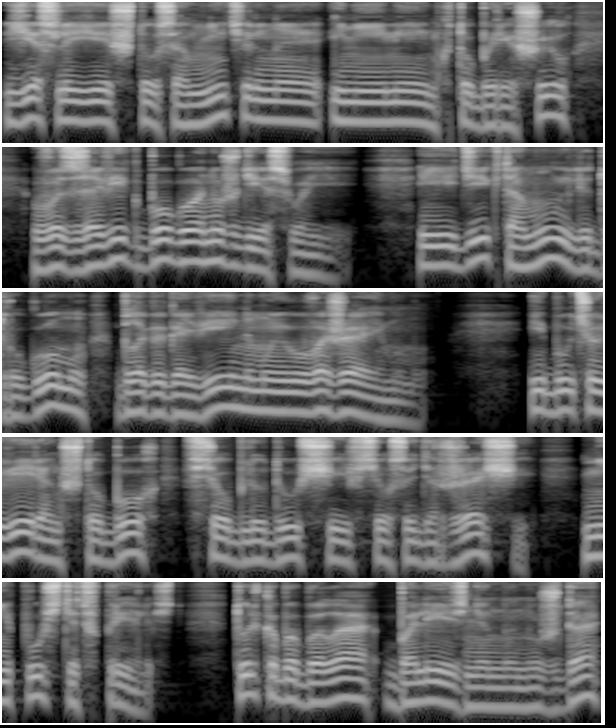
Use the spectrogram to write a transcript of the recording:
Если есть что сомнительное и не имеем, кто бы решил, воззови к Богу о нужде своей и иди к тому или другому благоговейному и уважаемому. И будь уверен, что Бог, все блюдущий и все содержащий, не пустит в прелесть, только бы была болезненна нужда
